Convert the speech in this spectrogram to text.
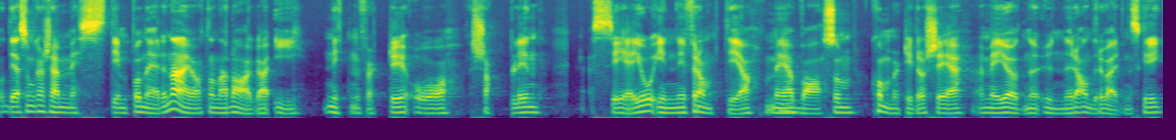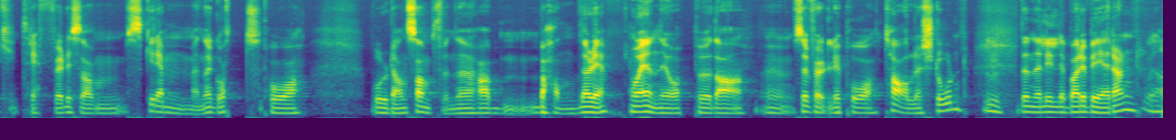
Og det som kanskje er mest imponerende, er jo at den er laga i 1940, og Chaplin ser jo inn i framtida med hva som kommer til å skje med jødene under andre verdenskrig. Treffer liksom skremmende godt på hvordan samfunnet har, behandler det. Og ender jo opp eh, da eh, selvfølgelig på talerstolen. Denne lille barbereren Ja.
